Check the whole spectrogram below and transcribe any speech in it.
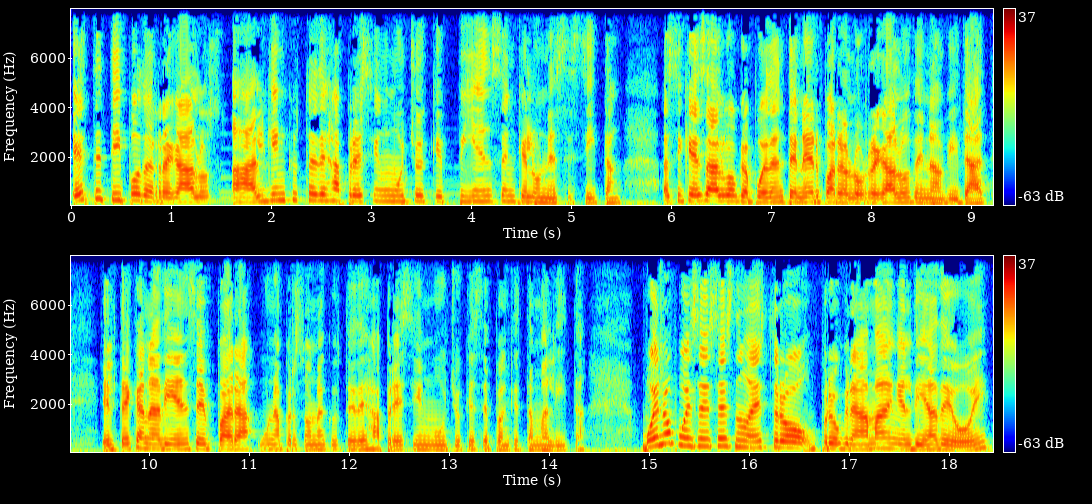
este tipo de regalos a alguien que ustedes aprecien mucho y que piensen que lo necesitan. Así que es algo que pueden tener para los regalos de Navidad. El té canadiense para una persona que ustedes aprecien mucho, que sepan que está malita. Bueno, pues ese es nuestro programa en el día de hoy.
